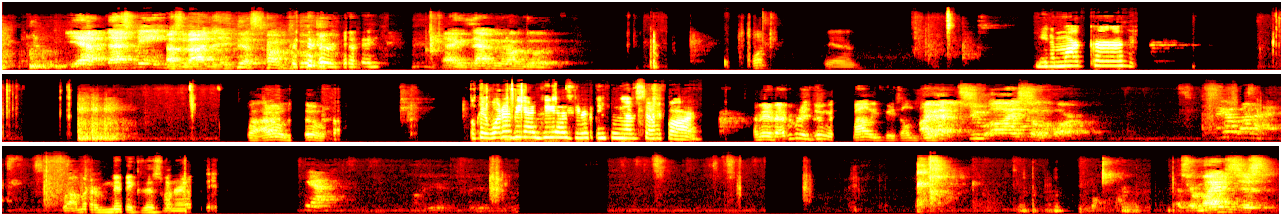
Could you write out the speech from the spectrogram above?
Yep, that's me. That's what I did. That's what I'm doing. Really? That's exactly what I'm doing. Yeah. Need a marker. Well, I don't know what to do. Okay, what are the ideas you're thinking of so far? I mean, if everybody's doing a smiley face, I'll just do I it. got two eyes so far. I got one eye. Well, I'm gonna mimic this one right. Yeah. That's where mine's just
